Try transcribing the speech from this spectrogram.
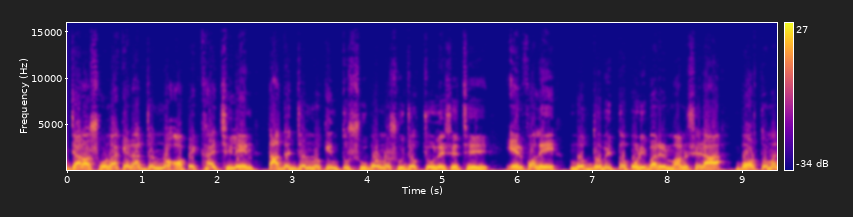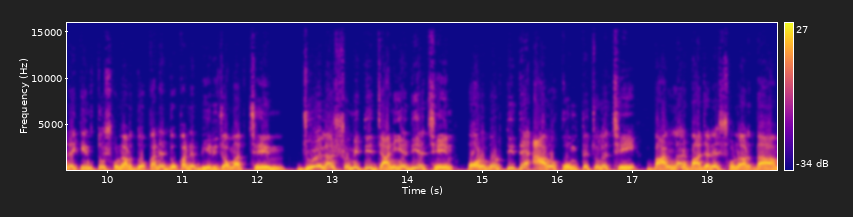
যারা সোনা কেনার জন্য অপেক্ষায় ছিলেন, তাদের জন্য কিন্তু সুবর্ণ সুযোগ চলে এসেছে। এর ফলে মধ্যবিত্ত পরিবারের মানুষেরা বর্তমানে কিন্তু সোনার দোকানে দোকানে ভিড় জমাচ্ছেন। জুয়েলার সমিতি জানিয়ে দিয়েছেন, পরবর্তীতে আরও কমতে চলেছে বাংলার বাজারে সোনার দাম।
